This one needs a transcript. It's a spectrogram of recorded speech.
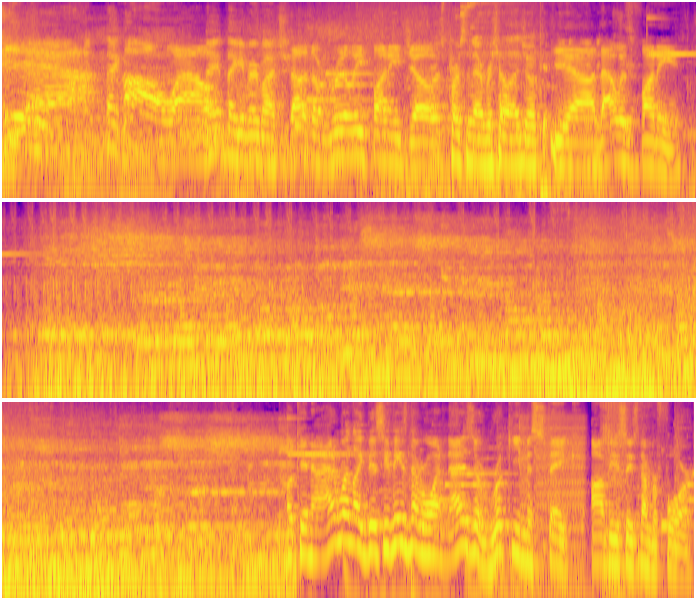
Yeah. Thank, Oh wow. thank, thank you very much. That was a really funny joke. First person to ever tell that joke. Yeah, that was funny. Okay, now Adam went like this. He thinks number one. That is a rookie mistake. Obviously, it's number four.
